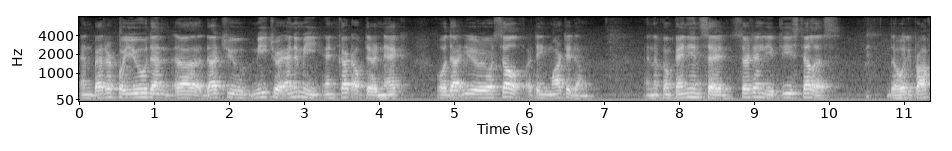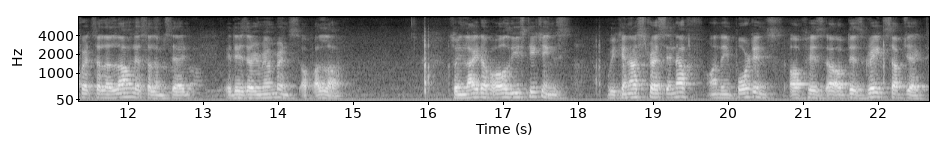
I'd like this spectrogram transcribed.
and better for you than uh, that you meet your enemy and cut off their neck, or that you yourself attain martyrdom. And the companion said, Certainly, please tell us. The Holy Prophet ﷺ said, It is a remembrance of Allah. So, in light of all these teachings, we cannot stress enough on the importance of his uh, of this great subject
